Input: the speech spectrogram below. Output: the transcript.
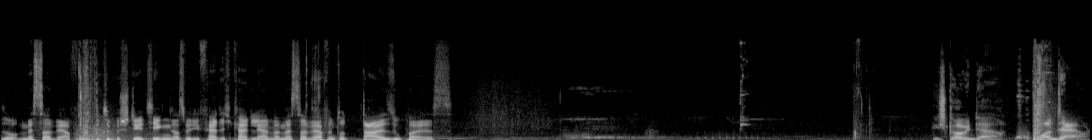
So, Messerwerfen. Bitte bestätigen, dass wir die Fertigkeit lernen, weil Messerwerfen total super ist. He's going down. One down.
